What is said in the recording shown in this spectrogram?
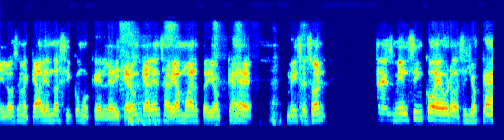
y luego se me queda viendo así como que le dijeron que alguien se había muerto. Y yo, ¿qué? Me dice, son 3.005 euros. Y yo, ¿qué?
